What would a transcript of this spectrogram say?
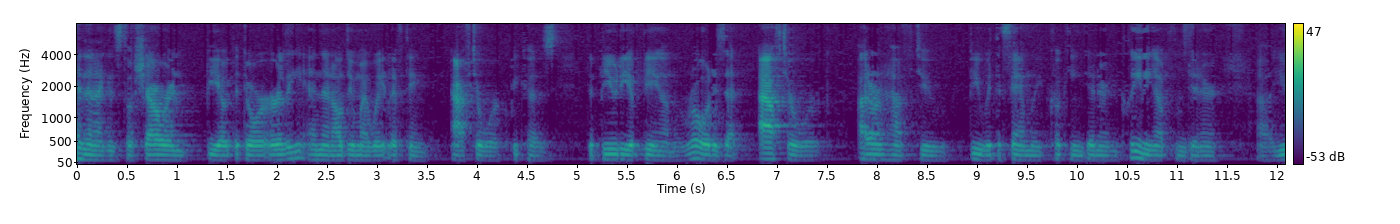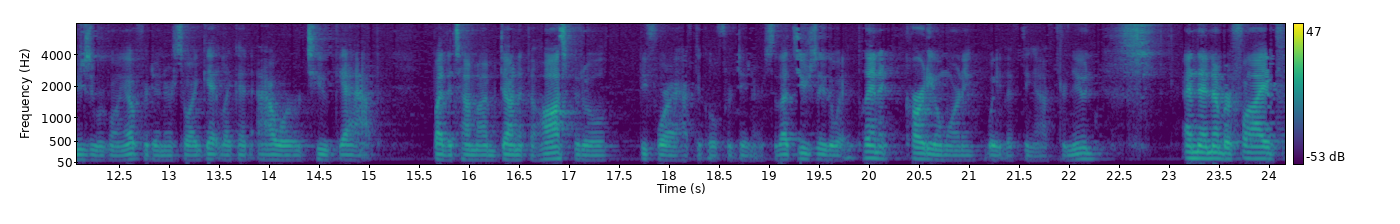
and then I can still shower and be out the door early, and then I'll do my weightlifting after work because the beauty of being on the road is that after work, I don't have to be with the family cooking dinner and cleaning up from dinner. Uh, usually we're going out for dinner, so I get like an hour or two gap by the time I'm done at the hospital before I have to go for dinner. So that's usually the way I plan it cardio morning, weightlifting afternoon. And then number five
